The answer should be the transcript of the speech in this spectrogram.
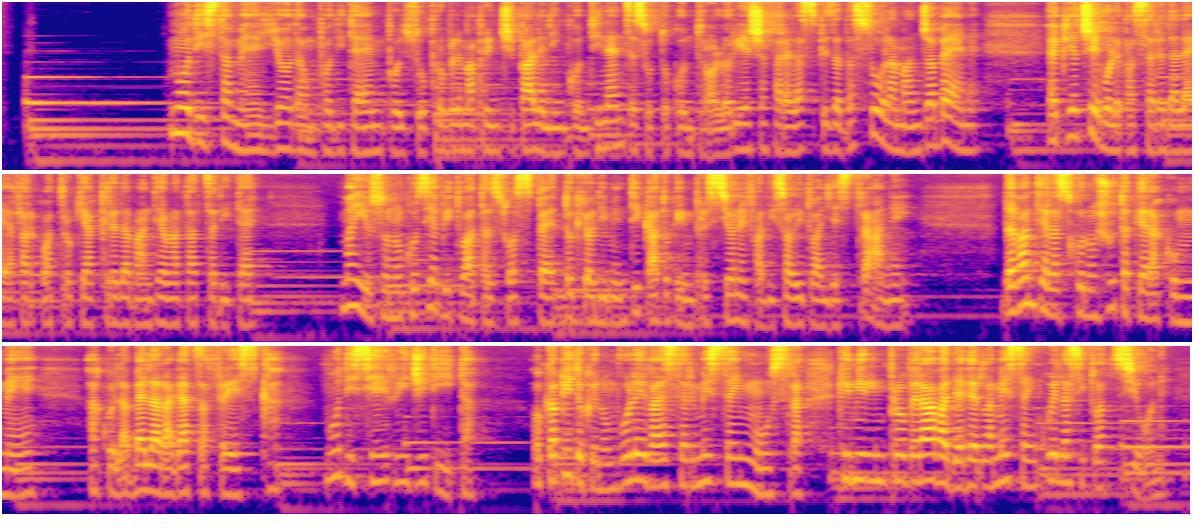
Modi sta meglio da un po' di tempo, il suo problema principale, l'incontinenza, è sotto controllo, riesce a fare la spesa da sola, mangia bene. È piacevole passare da lei a far quattro chiacchiere davanti a una tazza di tè. Ma io sono così abituata al suo aspetto che ho dimenticato che impressione fa di solito agli estranei. Davanti alla sconosciuta che era con me, a quella bella ragazza fresca, Modi si è irrigidita ho capito che non voleva essere messa in mostra, che mi rimproverava di averla messa in quella situazione.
